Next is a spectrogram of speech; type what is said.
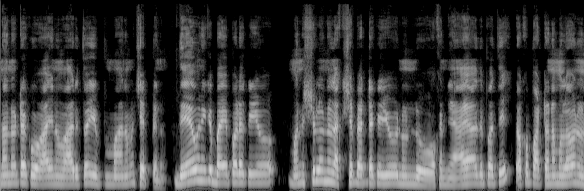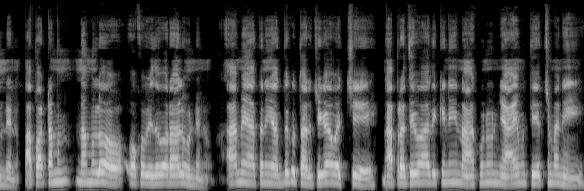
ననుటకు ఆయన వారితో ఉపమానము చెప్పాను. దేవునికి భయపడకయు మనుషులను లక్ష్య పెట్టకయు నుండు ఒక న్యాయాధిపతి ఒక పట్టణములో నుండెను. ఆ పట్టణములో ఒక విధవరాలు ఉండెను. ఆమె అతని యొద్దకు తరచుగా వచ్చి నా ప్రతివాదికిని నాకును న్యాయం తీర్చమని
